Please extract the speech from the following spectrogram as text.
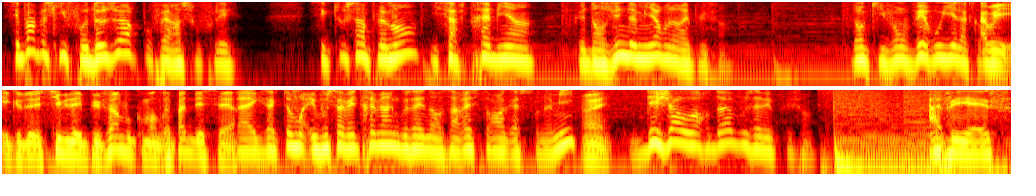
C'est pas parce qu'il faut deux heures pour faire un soufflé. C'est que tout simplement, ils savent très bien que dans une demi-heure, vous n'aurez plus faim. Donc, ils vont verrouiller la Ah commande. oui, et que de- si vous avez plus faim, vous commanderez pas de dessert. Bah, exactement. Et vous savez très bien que vous allez dans un restaurant gastronomique. Ouais. Déjà au hors d'œuvre, vous avez plus faim. AVS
